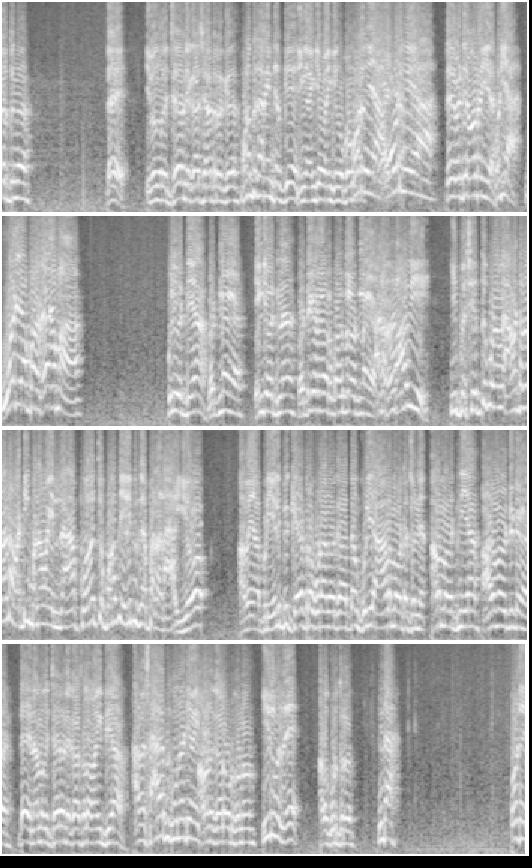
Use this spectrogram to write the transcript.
நிறுத்துங்க நிறுத்துங்க. டேய் இவங்களுக்கு சேர வேண்டிய காசு ஆட்டு இருக்கு? உனத்துக்காரன் இருக்கு? நீங்க அங்கே வாங்கிக்கோங்க போங்க. ஓடுங்கய்யா ஓடுங்கய்யா. டேய் வெட்டியா வாடங்க ஓடியா. ஓடியாப்பா வேகமா. குழி வெட்டினியா? வெட்டினாங்க. எங்க வெட்டின? வட்டி கடைக்கார பக்கத்துல வெட்டினாங்க. அட பாவி இப்ப செத்து போனவன் அவன்கிட்ட தானே வட்டி பண்ணவா இருந்தான்? புதைச்ச பணத்தை எழுப்பி கேட்பானடா ஐயோ அவன் அப்படி எழுப்பி கேட்டுற கூடாதுக்காக தான் குழிய ஆழமா வெட்ட சொன்னேன். ஆழமா வெட்டினியா? ஆழமா வெட்டிட்டாங்க. டேய் நமக்கு சேர வேண்டிய காசெல்லாம் வாங்கிட்டியா? அவன் சாகறதுக்கு முன்னாடி. அவனுக்கு வேலை கொடுக்கணும்? இருபது. அதை கொடுத்துரு. இந்தா. ஓடு.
